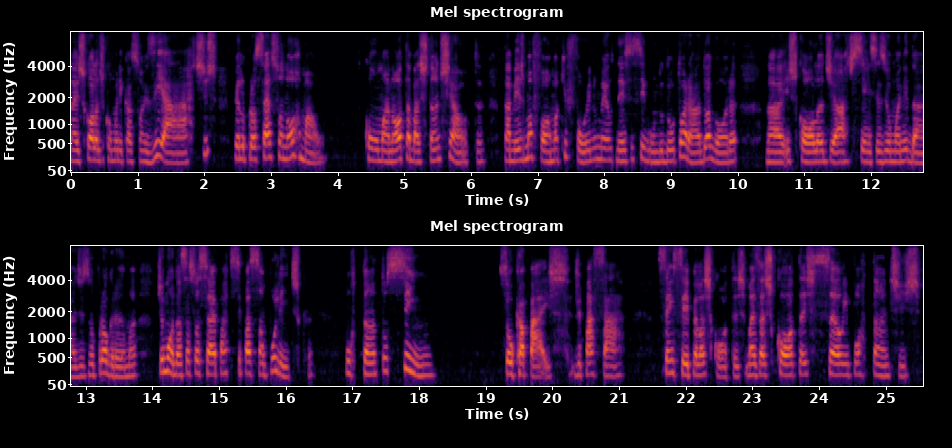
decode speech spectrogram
na Escola de Comunicações e Artes, pelo processo normal, com uma nota bastante alta, da mesma forma que foi no meu, nesse segundo doutorado, agora na Escola de Artes, Ciências e Humanidades, no programa de Mudança Social e Participação Política. Portanto, sim, sou capaz de passar sem ser pelas cotas, mas as cotas são importantes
